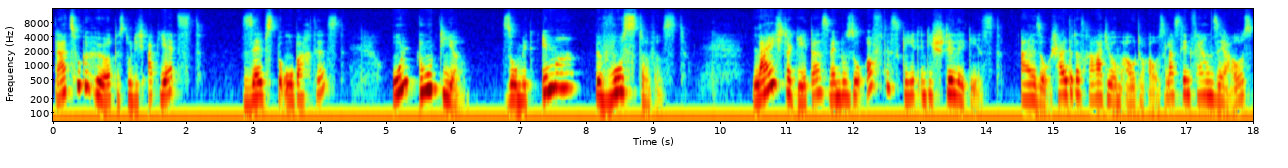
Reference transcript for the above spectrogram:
Dazu gehört, dass du dich ab jetzt selbst beobachtest und du dir somit immer bewusster wirst. Leichter geht das, wenn du so oft es geht in die Stille gehst. Also schalte das Radio im Auto aus, lass den Fernseher aus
